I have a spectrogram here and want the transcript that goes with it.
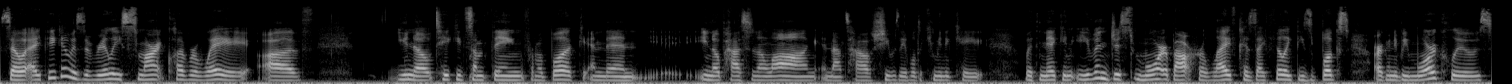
So I think it was a really smart, clever way of, you know, taking something from a book and then, you know, passing along. And that's how she was able to communicate with Nick and even just more about her life because I feel like these books are going to be more clues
